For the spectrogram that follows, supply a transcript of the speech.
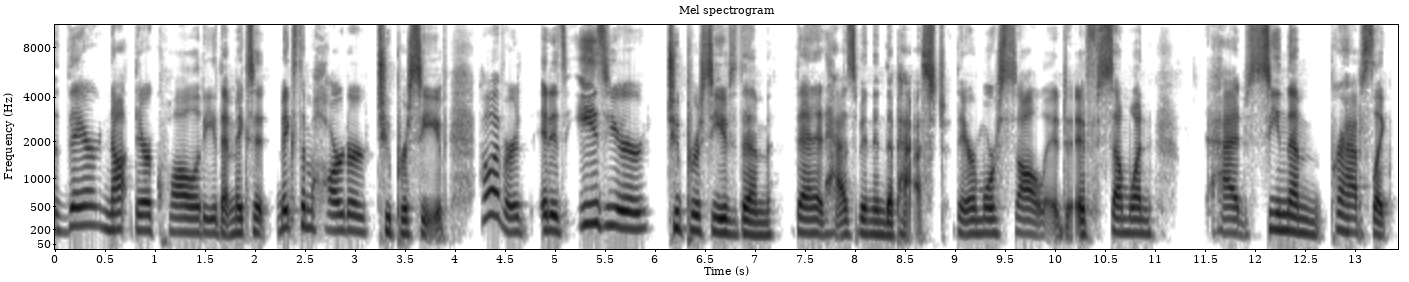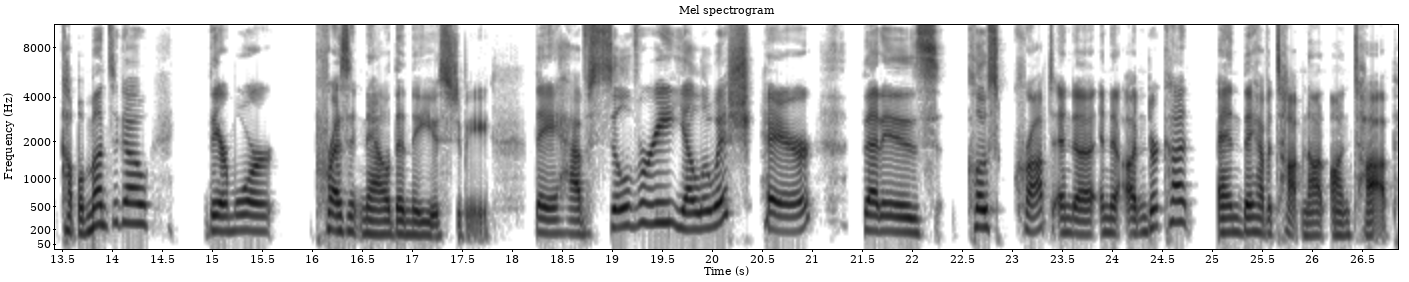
their not their quality that makes it makes them harder to perceive. However, it is easier to perceive them than it has been in the past. They are more solid. If someone had seen them perhaps like a couple months ago, they are more present now than they used to be. They have silvery yellowish hair that is close cropped and a and an undercut, and they have a top knot on top.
